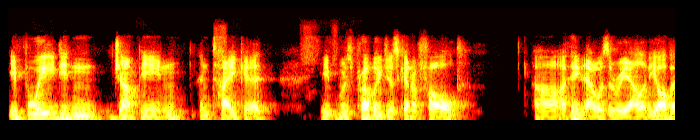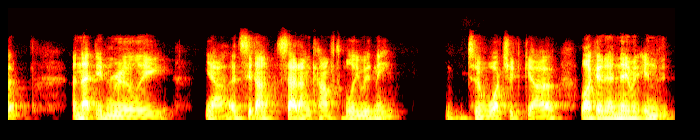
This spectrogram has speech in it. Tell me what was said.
if we didn't jump in and take it, it was probably just going to fold. Uh, I think that was the reality of it, and that didn't really, yeah, it sat, un- sat uncomfortably with me to watch it go. Like, and then in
